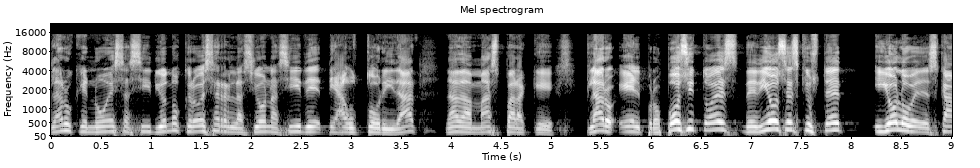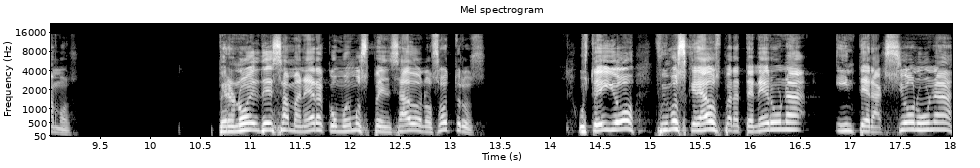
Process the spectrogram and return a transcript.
Claro que no es así. Dios no creó esa relación así de, de, autoridad, nada más para que, claro, el propósito es de Dios es que usted y yo lo obedezcamos. Pero no es de esa manera como hemos pensado nosotros. Usted y yo fuimos creados para tener una interacción, una,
